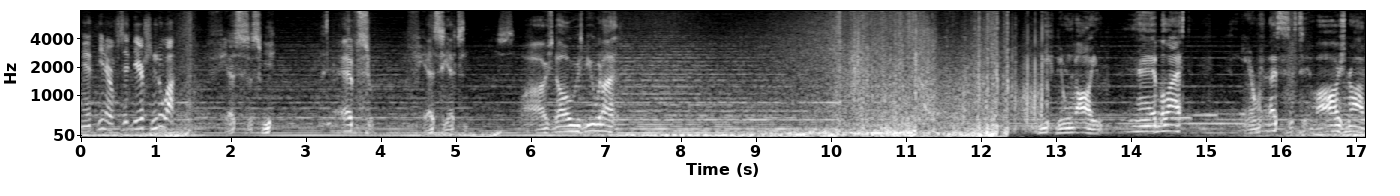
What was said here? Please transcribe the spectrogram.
Met hier of zit eerst nu. Yes, it's me. Absolute. Yes, yes. I should always knew what I. Leave me alone. Eh, blast. Here, that's it. I should not.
